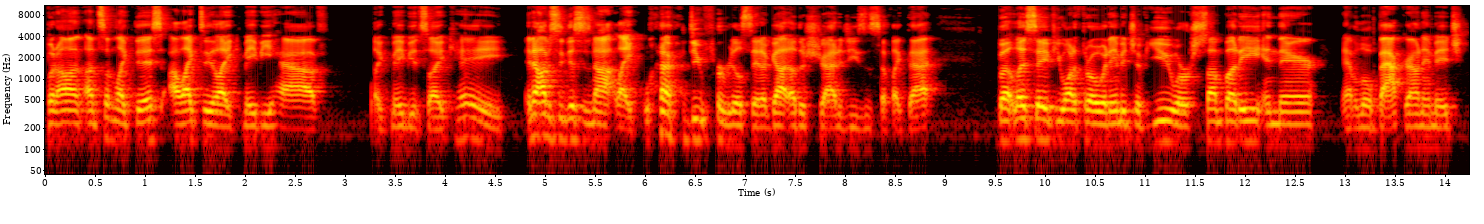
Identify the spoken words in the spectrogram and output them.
but on, on something like this I like to like maybe have like maybe it's like hey and obviously this is not like what I would do for real estate I've got other strategies and stuff like that but let's say if you want to throw an image of you or somebody in there and have a little background image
